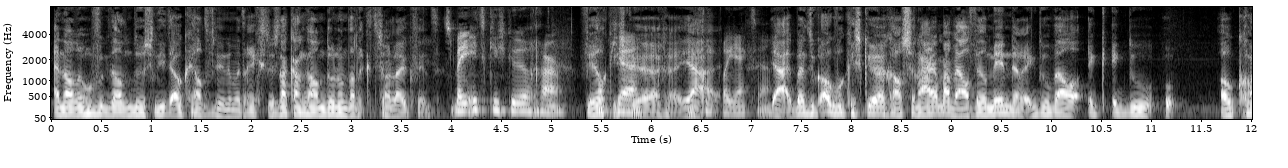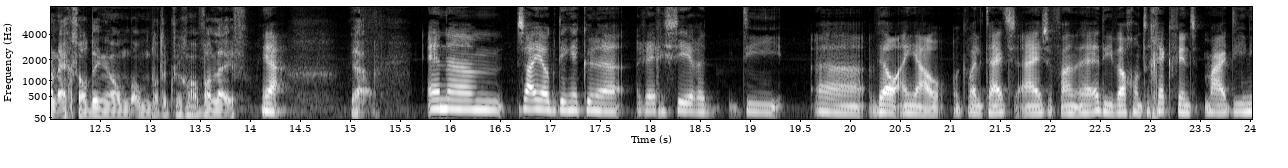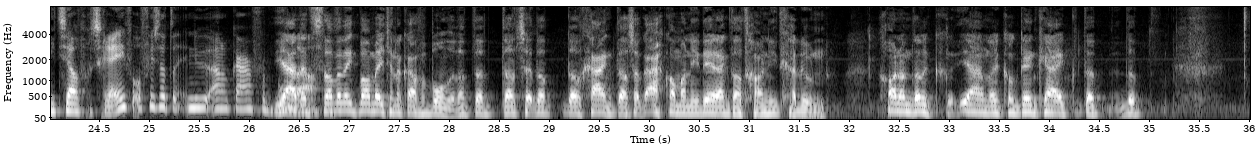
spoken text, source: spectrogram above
En dan hoef ik dan dus niet ook geld te verdienen met Riks. Dus dat kan ik dan doen omdat ik het zo leuk vind. Dus ben je iets kieskeuriger? Veel kieskeuriger, ja. projecten. Ja, ik ben natuurlijk ook wel kieskeurig als scenario, maar wel veel minder. Ik doe wel, ik, ik doe ook gewoon echt wel dingen om, omdat ik er gewoon van leef. Ja. Ja. En um, zou je ook dingen kunnen regisseren die uh, wel aan jouw kwaliteitseisen van hè, die je wel gewoon te gek vindt, maar die je niet zelf geschreven? Of is dat nu aan elkaar verbonden? Ja, dat is wel ik wel een beetje aan elkaar verbonden. Dat, dat, dat, dat, dat, ga ik, dat is ook eigenlijk allemaal een idee dat ik dat gewoon niet ga doen. Gewoon omdat ik, ja, omdat ik ook denk, ja, ik, dat, dat,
